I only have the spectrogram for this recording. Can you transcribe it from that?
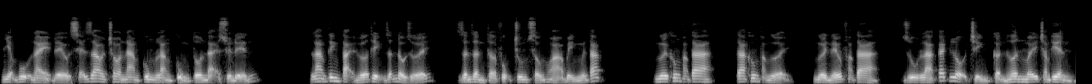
nhiệm vụ này đều sẽ giao cho nam cung lăng cùng tôn đại xuyên đến. Lam tinh tại hứa thịnh dẫn đầu dưới, dần dần thờ phụng chung sống hòa bình nguyên tắc. Người không phạm ta ta không phạm người người nếu phạm ta, dù là cách lộ trình cần hơn mấy trăm tiền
